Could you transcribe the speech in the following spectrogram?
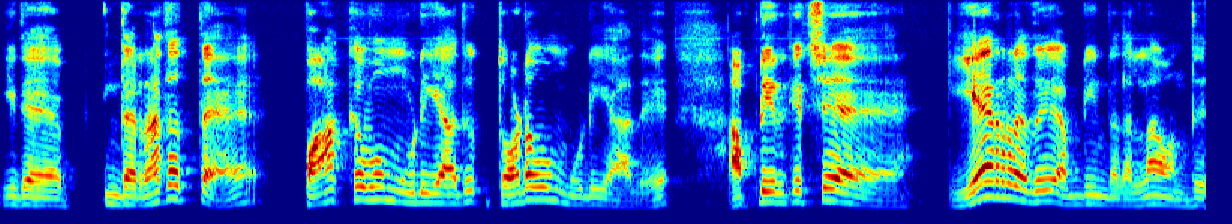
இதை இந்த ரதத்தை பார்க்கவும் முடியாது தொடவும் முடியாது. அப்படி இருக்கச்ச ஏறுறது அப்படின்றதெல்லாம் வந்து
